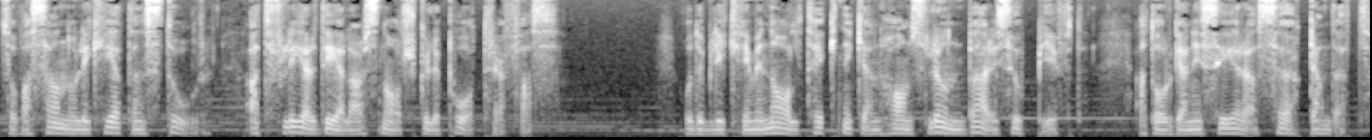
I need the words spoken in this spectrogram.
så var sannolikheten stor att fler delar snart skulle påträffas. Och det blir kriminalteknikern Hans Lundbergs uppgift att organisera sökandet.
